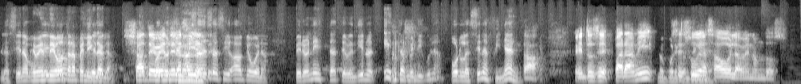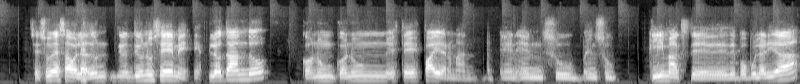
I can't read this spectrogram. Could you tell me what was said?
la escena Te vende otra te película. Ya te vende la siguiente. esa, sí, ah, qué bueno. Pero en esta te vendieron esta película por la escena final. Entonces, para mí, No se sube a esa ola Venom 2. Se sube a esa ola de un, de, de un UCM explotando con un, con un este, Spider-Man en, en su, en su clímax de, de- popularidad,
